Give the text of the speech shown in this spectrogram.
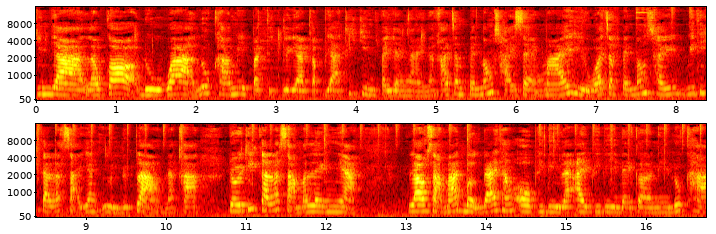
กินยาแล้วก็ดูว่าลูกค้ามีปฏิกิริยากับยาที่กินไปยังไงนะคะจำเป็นต้องใช้แสงไหมหรือว่าจำเป็นต้องใช้วิธีการรักษาอย่างอื่นหรือเปล่านะคะ โดยที่การรักษามะเร็งเนี่ยเราสามารถเบิกได้ทั้ง OPD และ IPD ในกรณีลูกค้า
